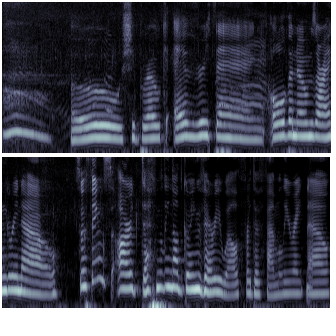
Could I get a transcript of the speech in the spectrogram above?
oh, she broke everything. All the gnomes are angry now. So things are definitely not going very well for the family right now.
